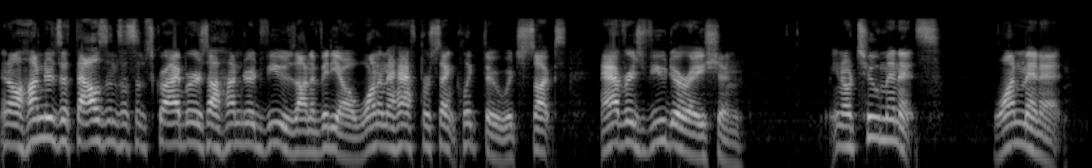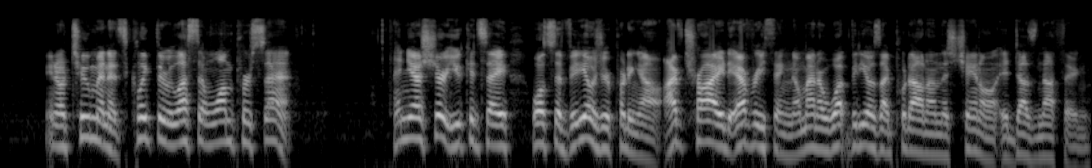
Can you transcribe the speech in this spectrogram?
you know, hundreds of thousands of subscribers, 100 views on a video, 1.5% click-through, which sucks. Average view duration, you know, two minutes, one minute, you know, two minutes, click-through less than 1%. And yeah, sure, you could say, well, it's the videos you're putting out. I've tried everything. No matter what videos I put out on this channel, it does nothing.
